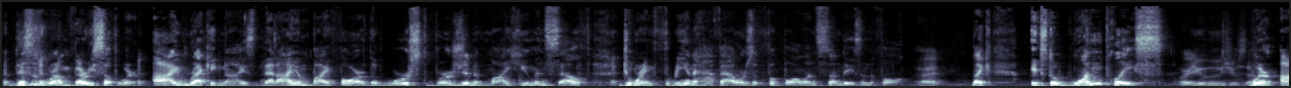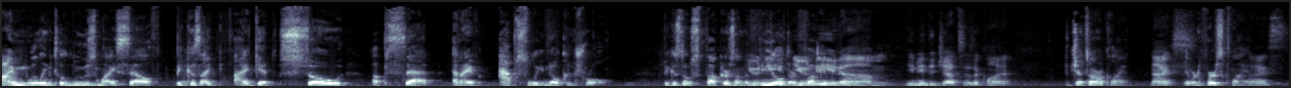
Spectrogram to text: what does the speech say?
This is where I'm very self aware. I recognize that I am by far the worst version of my human self during three and a half hours of football on Sundays in the fall. right? Like, it's the one place Where you lose yourself. where I'm willing to lose myself because I, I get so upset and I have absolutely no control. Because those fuckers on the you field need are you fucking. need um you need the Jets as a client. the Jets are a client. Nice. They were the first client. Nice.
